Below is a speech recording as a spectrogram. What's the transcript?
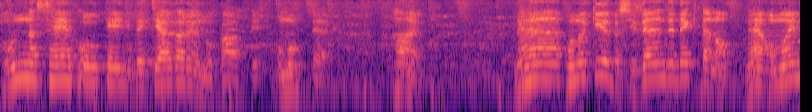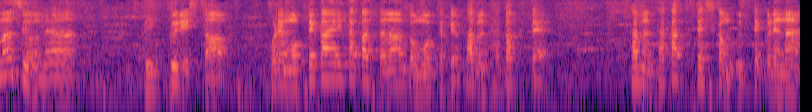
こんな正方形に出来上がるのかって思って。はい。ねえこのキューブ自然でできたのね思いますよね。びっくりした。これ持って帰りたかったなと思ったけど多分高くて。多分高くてしかも売ってくれない。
